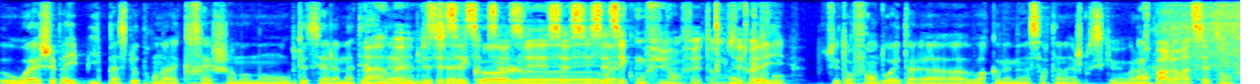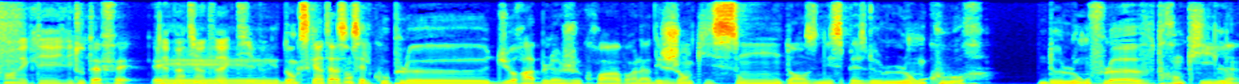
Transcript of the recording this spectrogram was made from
Ouais, je sais pas, ils, passent le prendre à la crèche un moment, ou peut-être c'est à la maternelle, ou peut-être c'est à l'école. C'est assez, c'est assez- euh, ouais. assez confus en fait. On En sait tout pas cas, trop. il- cet enfant doit être, avoir quand même un certain âge, puisque voilà. On reparlera de cet enfant avec les. les- Tout à fait. La partie interactive. Donc, ce qui est intéressant, c'est le couple euh, durable, je crois. Voilà, des gens qui sont dans une espèce de long cours, de long fleuve tranquille.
